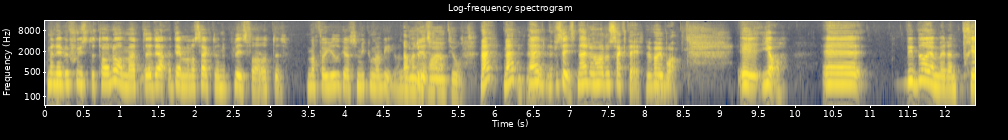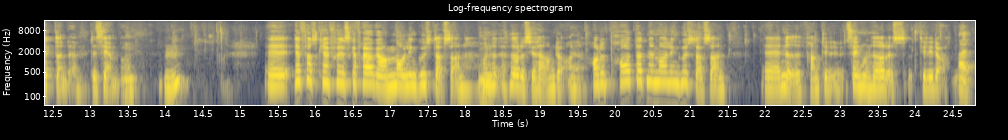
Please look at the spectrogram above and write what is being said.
Men det är väl schysst att tala om att det, det man har sagt under polisförhöret, man får ljuga så mycket man vill under ja men det har jag inte gjort. Nej, nej, nej, precis. Nej, då har du sagt det. Det var ju bra. Eh, ja, eh, vi börjar med den 13 december. Mm. Eh, först kanske jag ska fråga om Malin Gustafsson. Hon hördes ju häromdagen. Har du pratat med Malin Gustafsson eh, nu fram till sen hon hördes till idag? Nej.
